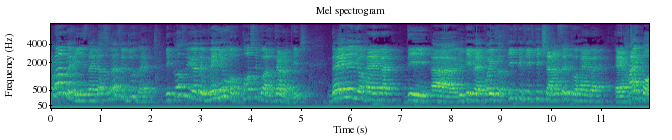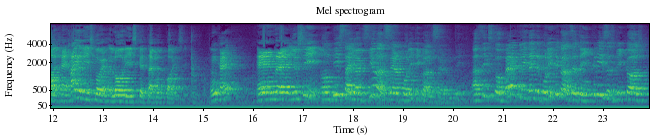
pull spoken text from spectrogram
problem is that as soon as you do that, because you have a menu of possible alternatives, then you have the, uh, you give, uh, for instance, 50-50 chance to have a, a high, a high risk or a low risk type of policy. Okay? And uh, you see, on this side you have zero uncertainty, political uncertainty. As things go badly, then the political uncertainty increases because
